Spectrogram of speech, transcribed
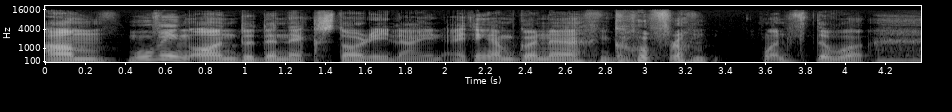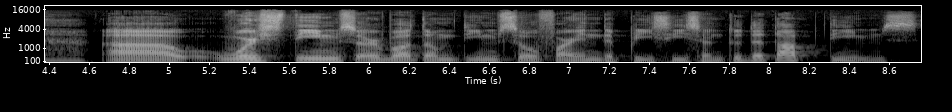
Um, moving on to the next storyline, I think I'm gonna go from one of the uh, worst teams or bottom teams so far in the preseason to the top teams.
